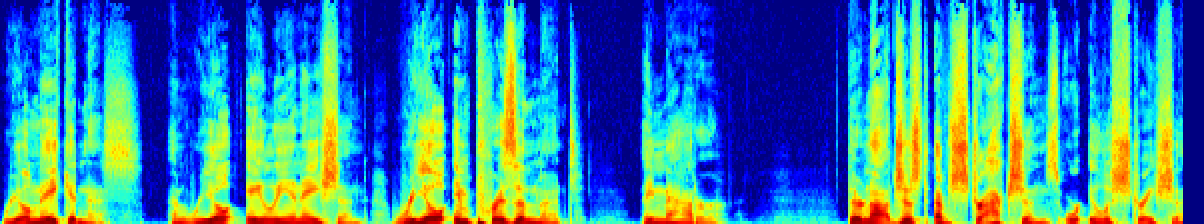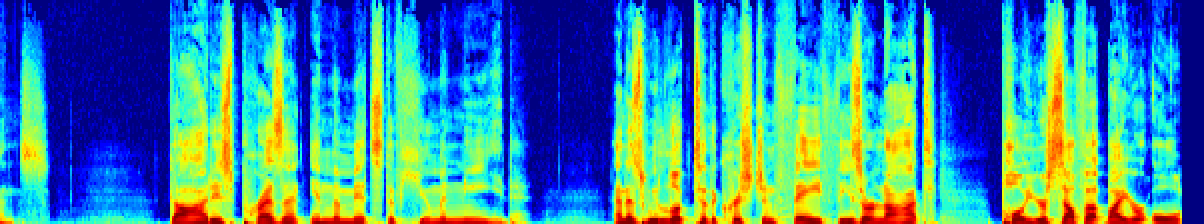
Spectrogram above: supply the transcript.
real nakedness, and real alienation, real imprisonment, they matter. They're not just abstractions or illustrations. God is present in the midst of human need. And as we look to the Christian faith, these are not pull yourself up by your old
